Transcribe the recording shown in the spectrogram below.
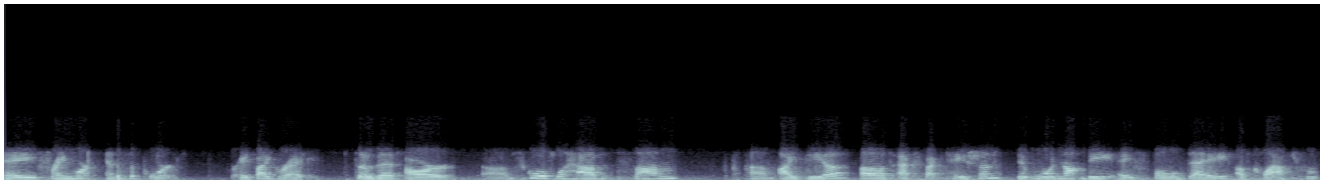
a framework and support grade by grade so that our uh, schools will have some um, idea of expectation. It would not be a full day of classroom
